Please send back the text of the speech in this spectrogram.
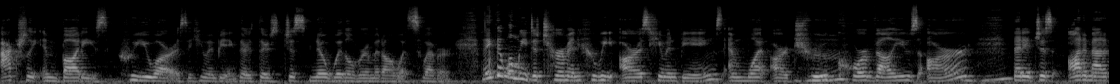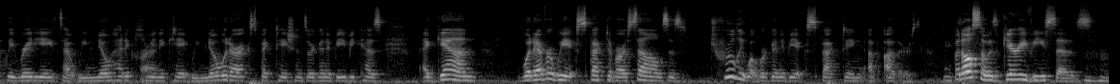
actually embodies who you are as a human being. There, there's just no wiggle room at all whatsoever. I think that when we determine who we are as human beings and what our true mm-hmm. core values are, mm-hmm. that it just automatically radiates out. We know how to communicate, we know what our expectations are going to be because, again, whatever we expect of ourselves is truly what we're going to be expecting of others. Exactly. But also, as Gary Vee says, mm-hmm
